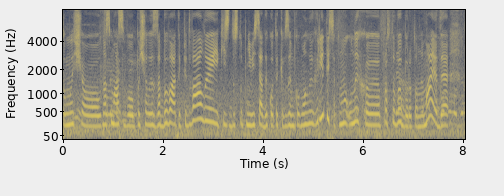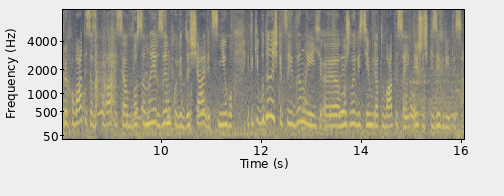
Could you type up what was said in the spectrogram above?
тому що у нас масово почали забивати підвали, якісь доступні місця, де котики взимку могли грітися. Тому у них е, просто вибору то немає, де приховатися, заховатися восени, взимку від доща, від снігу. І такі будиночки це єдиний е, можливість їм врятуватися і трішечки зігрітися.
